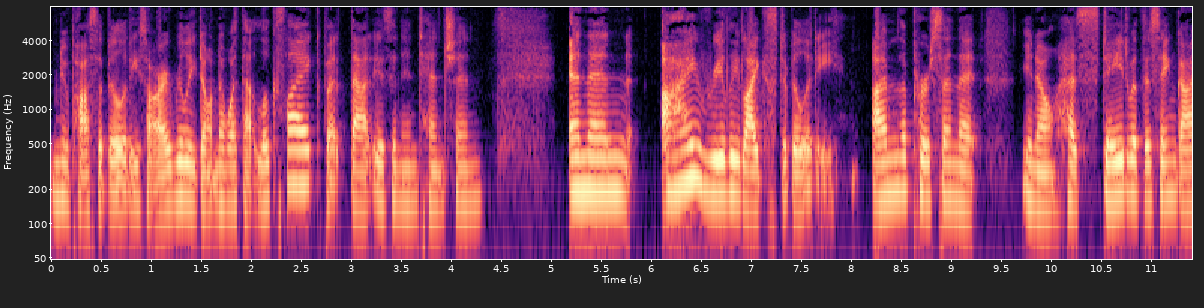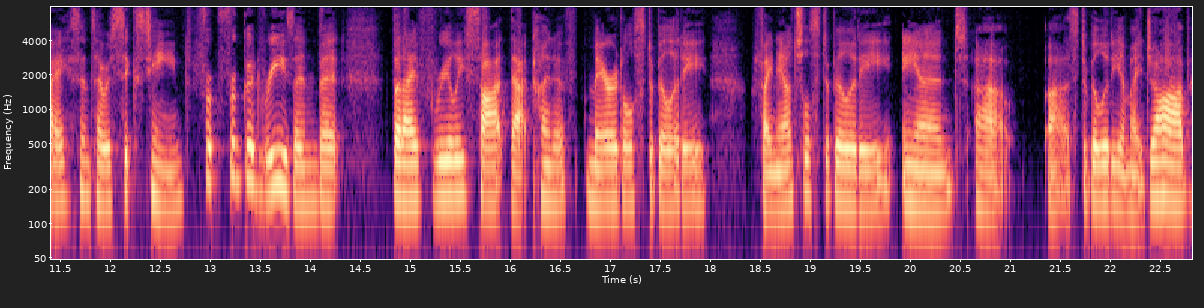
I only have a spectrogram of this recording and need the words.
new possibilities are. I really don't know what that looks like, but that is an intention. And then I really like stability. I'm the person that, you know, has stayed with the same guy since I was 16 for, for good reason, but but I've really sought that kind of marital stability, financial stability, and uh, uh, stability in my job.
